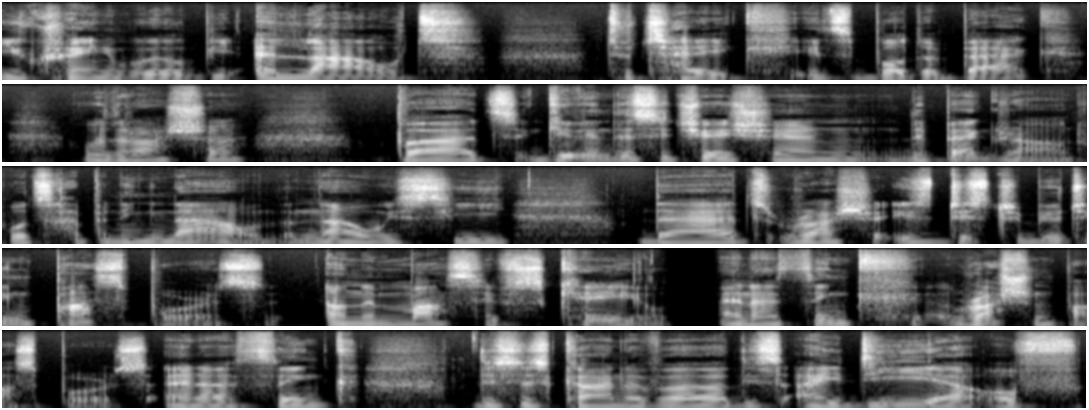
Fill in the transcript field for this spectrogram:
Ukraine will be allowed to take its border back with Russia. But given the situation, the background, what's happening now? Now we see that Russia is distributing passports on a massive scale. And I think Russian passports, and I think this is kind of this idea of,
